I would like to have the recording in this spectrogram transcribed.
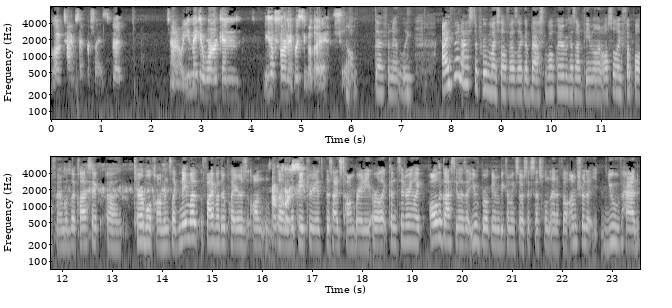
a lot of time sacrifice. But I don't know. You make it work and you have fun every single day. So Definitely. I've been asked to prove myself as like a basketball player because I'm female and also a football fan with the classic uh, terrible comments like name five other players on um, the. Patriots besides Tom Brady or like considering like all the glass ceilings that you've broken becoming so successful in the NFL. I'm sure that you've had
